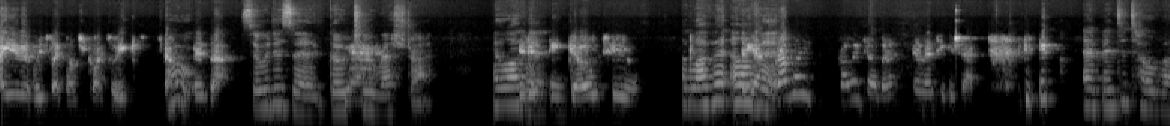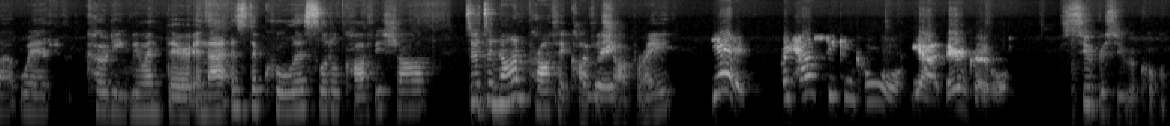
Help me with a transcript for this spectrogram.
I eat it at least like once or twice a week. So Oh. is that. So it is a go-to Yeah. restaurant. I love It it. is the go-to. I love it. I So love yeah, it. probably probably Tova and then Tikka Shack. I've been to Tova with Cody. We went there, and that is the coolest little coffee shop. So it's a non-profit coffee Okay. shop, right? yes, like how stinking cool. Yeah, they're incredible. Super, super cool.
